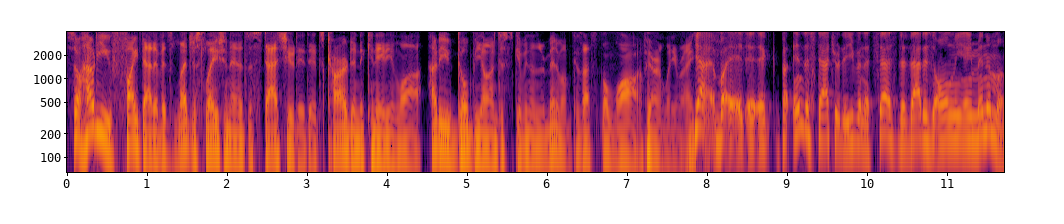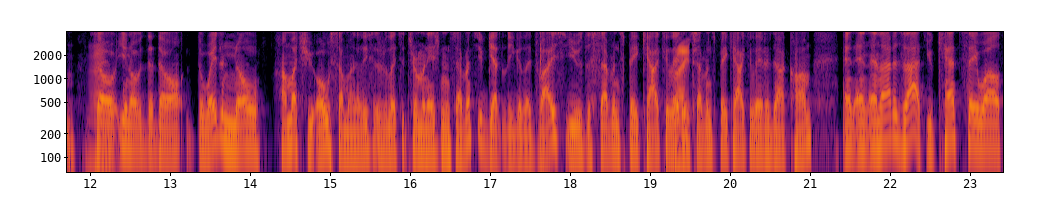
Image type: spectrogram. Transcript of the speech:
So, how do you fight that if it's legislation and it's a statute? It, it's carved into Canadian law. How do you go beyond just giving them their minimum? Because that's the law, apparently, right? Yeah, but it, it, but in the statute even it says that that is only a minimum. So you know the, the the way to know how much you owe someone, at least as it relates to termination and severance, you get legal advice. Use the severance pay calculator, Right. severancepaycalculator.com, and, and and that is that. You can't say, well,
